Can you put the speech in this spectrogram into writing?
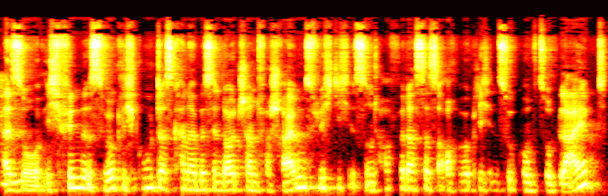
Also mhm. ich finde es wirklich gut, dass Cannabis in Deutschland verschreibungspflichtig ist und hoffe, dass das auch wirklich in Zukunft so bleibt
